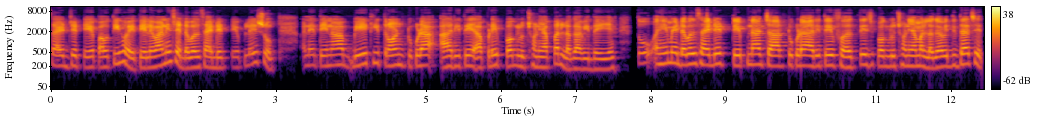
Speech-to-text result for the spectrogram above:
સાઈડ જે ટેપ આવતી હોય તે લેવાની છે. ડબલ સાઇડેડ ટેપ લઈશું અને તેના બેથી ત્રણ ટુકડા આ રીતે આપણે પગલૂછણિયા પર લગાવી દઈએ. તો અહીં મેં ડબલ સાઇડેડ ટેપના ચાર ટુકડા આ રીતે ફરતે જ પગલૂછણિયામાં લગાવી દીધા છે.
